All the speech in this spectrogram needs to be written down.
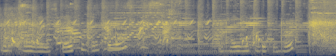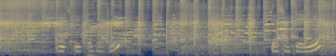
Und mal eine Station anprobieren. Dann heile mich ein bisschen hoch. Und jetzt ich auf den Jeep. Das ist ein Gale.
